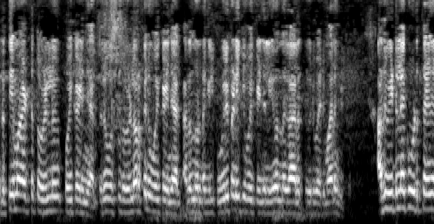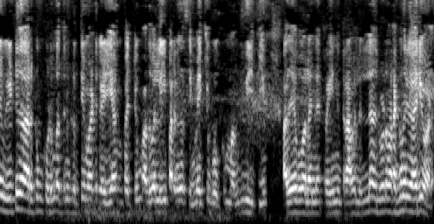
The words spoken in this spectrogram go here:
കൃത്യമായിട്ട് തൊഴിൽ പോയി കഴിഞ്ഞാൽ ഒരു ദിവസം തൊഴിലുറപ്പിന് പോയി കഴിഞ്ഞാൽ അല്ലെന്നുണ്ടെങ്കിൽ കൂലിപ്പണിക്ക് പോയി കഴിഞ്ഞാൽ ഈ വന്ന കാലത്ത് ഒരു വരുമാനം കിട്ടും. അത് വീട്ടിലേക്ക് കൊടുത്തു കഴിഞ്ഞാൽ വീട്ടുകാർക്കും കുടുംബത്തിനും കൃത്യമായിട്ട് കഴിയാൻ പറ്റും. അതുപോലെ ഈ പറയുന്ന സിനിമയ്ക്ക് പോക്കും മന്തി തീറ്റിയും അതേപോലെ തന്നെ ട്രെയിൻ ട്രാവൽ എല്ലാം ഇവിടെ നടക്കുന്ന കാര്യമാണ്.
